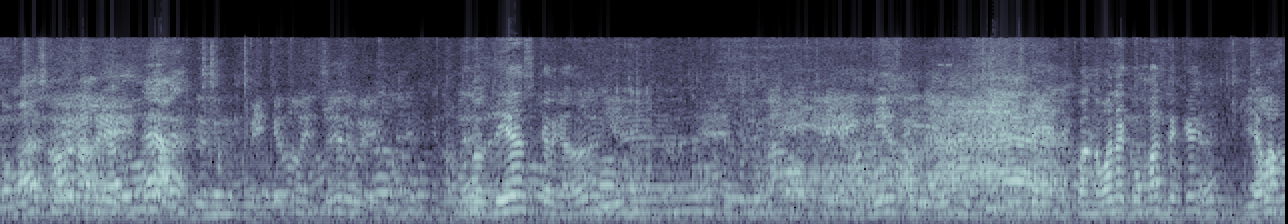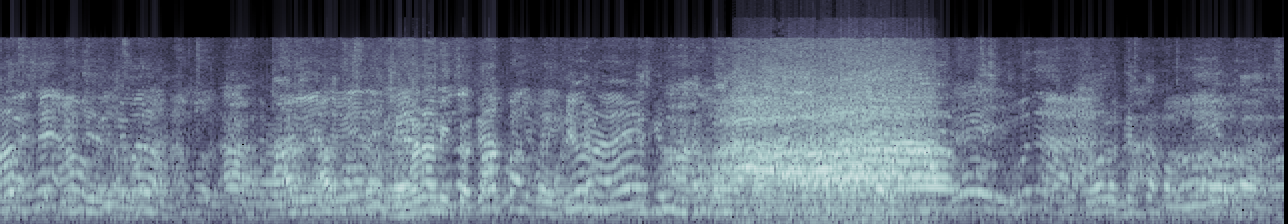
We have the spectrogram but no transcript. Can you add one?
Lo más que he cargado, Unos 10 cargadores. ¿Y cuando van a combate qué? ¿Llaman más? Si van a Michoacán. todo lo que es Tamaulipas.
